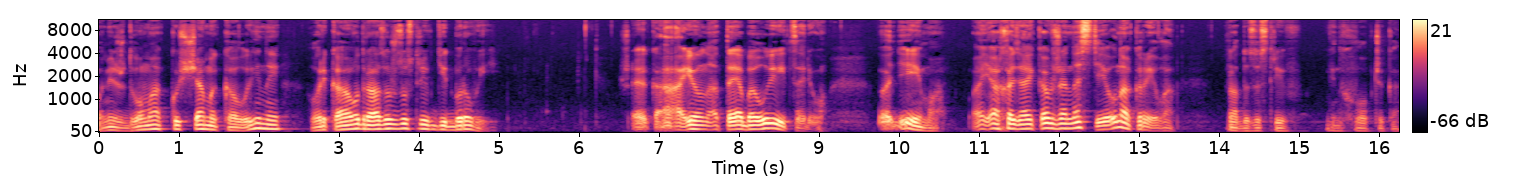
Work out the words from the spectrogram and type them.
поміж двома кущами калини, горька одразу ж зустрів дід Боровий. Чекаю на тебе, лицарю. Ходімо, моя хазяйка вже на стіл накрила, радо зустрів він хлопчика.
